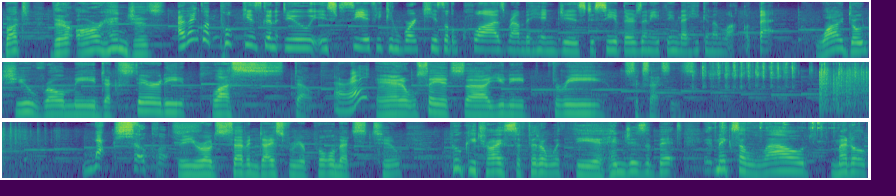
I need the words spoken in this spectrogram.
but there are hinges. I think what Pookie's gonna do is see if he can work his little claws around the hinges to see if there's anything that he can unlock with that. Why don't you roll me dexterity plus stealth? All right. And we'll say it's uh, you need three successes. Next, so close. So you rolled seven dice from your pool, and that's two. Pookie tries to fiddle with the hinges a bit. It makes a loud metal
